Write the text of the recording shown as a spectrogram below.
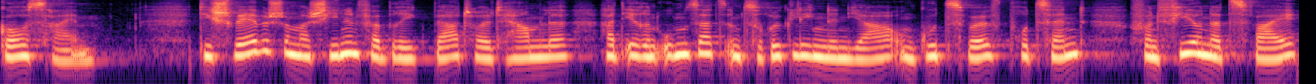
Gossheim. Die schwäbische Maschinenfabrik Berthold Hermle hat ihren Umsatz im zurückliegenden Jahr um gut 12 Prozent von 402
